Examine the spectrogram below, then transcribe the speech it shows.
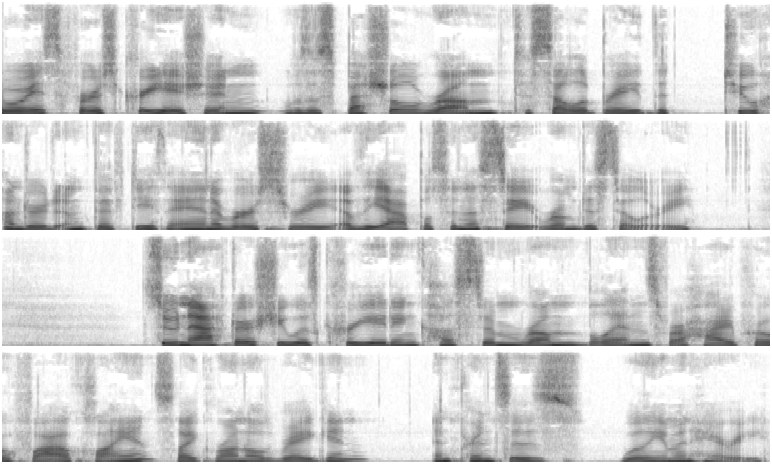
Joy's first creation was a special rum to celebrate the 250th anniversary of the Appleton Estate Rum Distillery. Soon after, she was creating custom rum blends for high profile clients like Ronald Reagan and Princes William and Harry.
